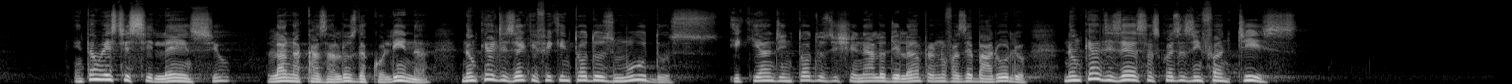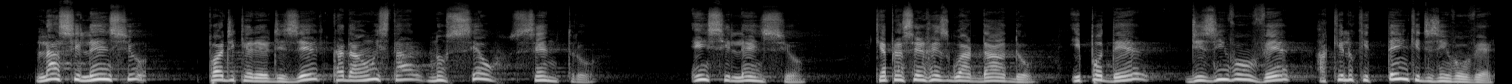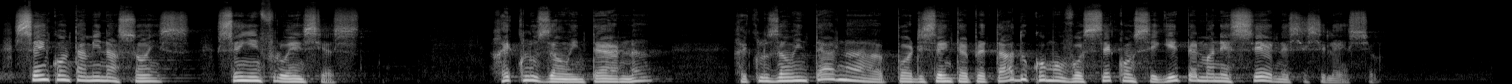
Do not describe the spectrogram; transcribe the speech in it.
Então, este silêncio, lá na Casa Luz da Colina, não quer dizer que fiquem todos mudos e que andem todos de chinelo de lã para não fazer barulho, não quer dizer essas coisas infantis. Lá, silêncio pode querer dizer cada um estar no seu centro, em silêncio, que é para ser resguardado e poder desenvolver aquilo que tem que desenvolver, sem contaminações, sem influências. Reclusão interna Reclusão interna pode ser interpretado como você conseguir permanecer nesse silêncio.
